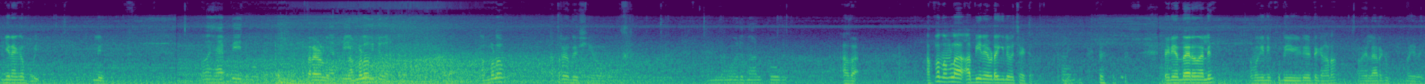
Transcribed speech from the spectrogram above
ഇങ്ങനെ അങ്ങ് പോയി. ഇല്ലേ? ഹാപ്പി അത്രേ ഉള്ളൂ. നമ്മളും നമ്മളും അത്ര ഉദ്ദേശിക്കുന്നു. നാൾ പോകും അതാ. അപ്പം നമ്മൾ അബീനെ എവിടെയെങ്കിലും വെച്ചേക്കാം. ഇനി എന്തായിരുന്നാലും നമുക്കിനി പുതിയ വീഡിയോ ആയിട്ട് കാണാം. എല്ലാവർക്കും ബൈ ബൈ.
